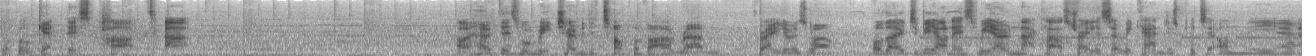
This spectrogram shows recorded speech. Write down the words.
But we'll get this parked up. I hope this will reach over the top of our um, trailer as well. Although, to be honest, we own that class trailer, so we can just put it on the... Uh,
